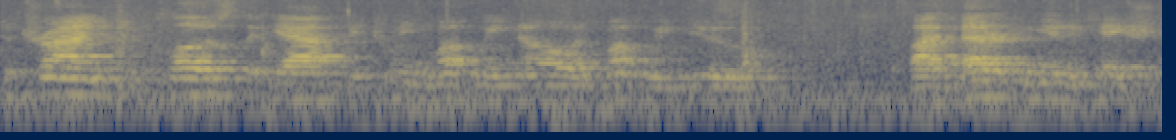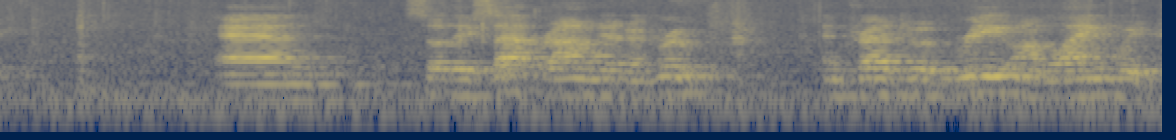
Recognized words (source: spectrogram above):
to trying to close the gap between what we know and what we do by better communication. And so they sat around in a group and tried to agree on language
